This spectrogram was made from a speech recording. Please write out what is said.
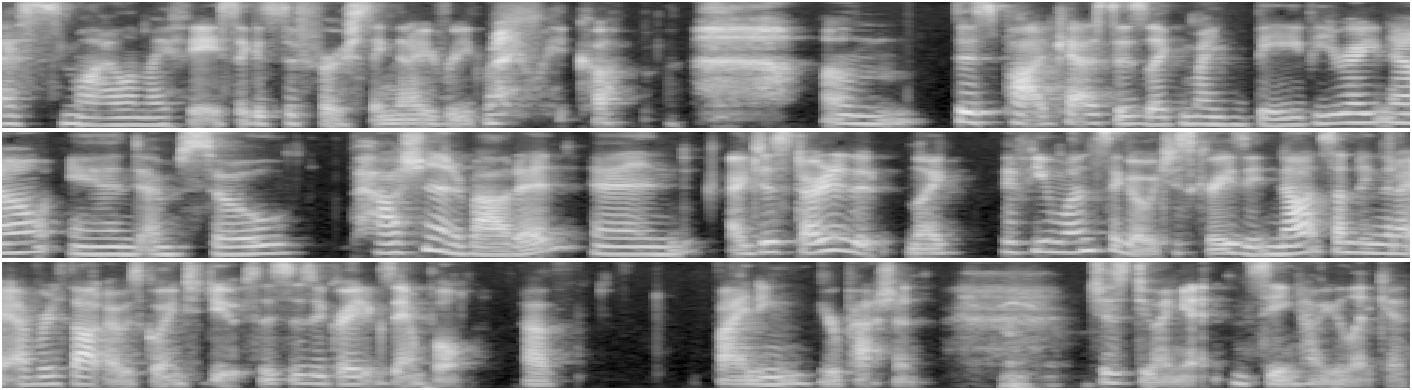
a smile on my face. Like it's the first thing that I read when I wake up. Um, this podcast is like my baby right now, and I'm so passionate about it. And I just started it like a few months ago, which is crazy. Not something that I ever thought I was going to do. So this is a great example of finding your passion, just doing it and seeing how you like it.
